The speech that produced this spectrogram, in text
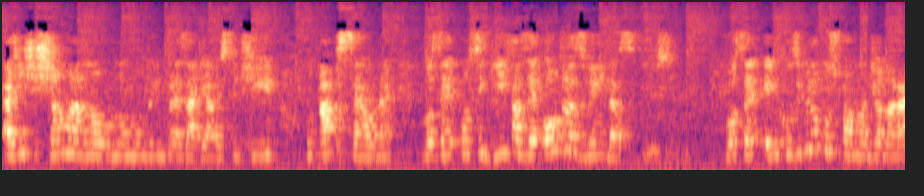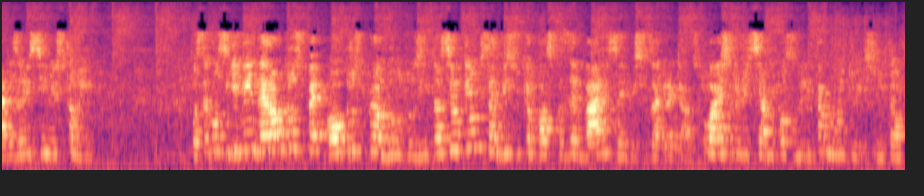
a gente chama no, no mundo empresarial isso de um upsell, né? Você conseguir fazer outras vendas. Isso. Você, inclusive no curso Fórmula de Honorários eu ensino isso também. Você conseguir vender outros, outros produtos. Então, se eu tenho um serviço que eu posso fazer vários serviços agregados, o extrajudicial me possibilita muito isso. Então,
